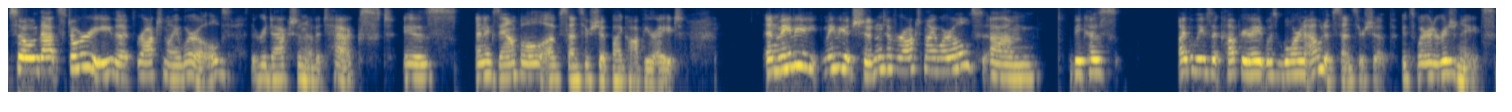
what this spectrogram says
So that story that rocked my world, the redaction of a text, is an example of censorship by copyright. And maybe maybe it shouldn't have rocked my world um, because I believe that copyright was born out of censorship. It's where it originates.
